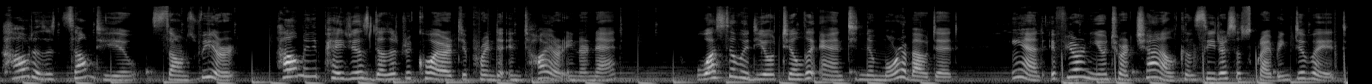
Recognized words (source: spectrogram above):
How does it sound to you? Sounds weird. How many pages does it require to print the entire internet? Watch the video till the end to know more about it. And if you're new to our channel, consider subscribing to it.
